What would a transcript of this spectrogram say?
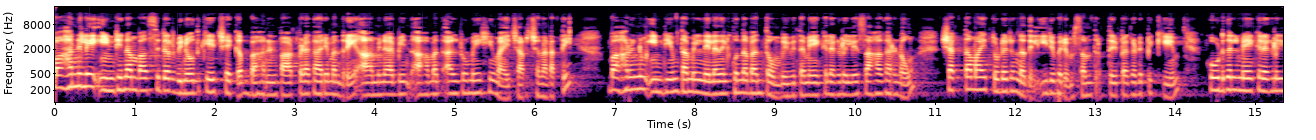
ബഹ്റിനിലെ Indian ambassador Vinod K. Jacob Bahrain പാർപ്പിട കാര്യമന്ത്രി ആമിന ബിൻ അഹമ്മദ് അൽ റുമേഹിയുമായി ചർച്ച നടത്തി. ബഹ്റിനും ഇന്ത്യയും തമ്മിൽ നിലനിൽക്കുന്ന ബന്ധവും വിവിധ മേഖലകളിലെ സഹകരണവും ശക്തമായി തുടരുന്നതിൽ ഇരുവരും സംതൃപ്തി പ്രകടിപ്പിക്കുകയും കൂടുതൽ മേഖലകളിൽ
